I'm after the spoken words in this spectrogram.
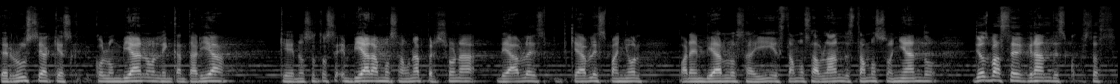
de Rusia que es colombiano, le encantaría que nosotros enviáramos a una persona de habla, que hable español para enviarlos ahí. Estamos hablando, estamos soñando. Dios va a hacer grandes cosas.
